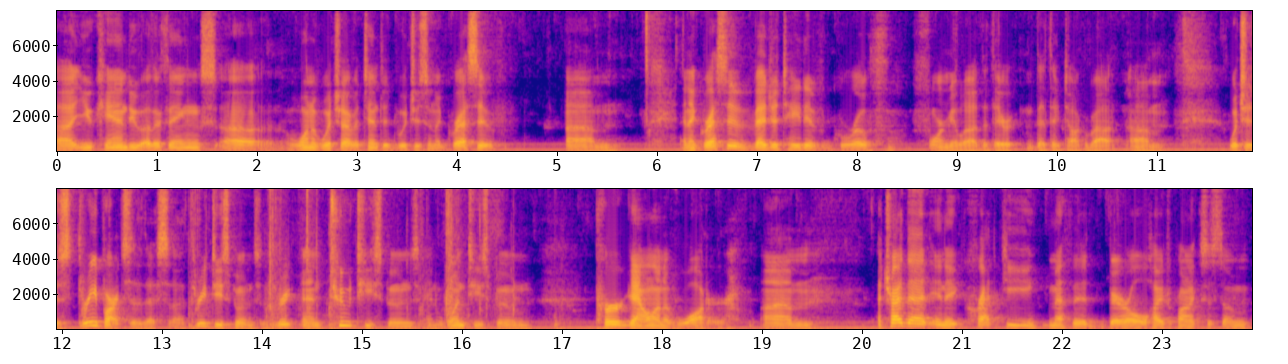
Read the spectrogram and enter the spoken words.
Uh, you can do other things, uh, one of which I've attempted, which is an aggressive, um, an aggressive vegetative growth formula that they that they talk about, um, which is three parts of this: uh, three teaspoons and three and two teaspoons and one teaspoon per gallon of water. Um, I tried that in a Kratky method barrel hydroponic system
